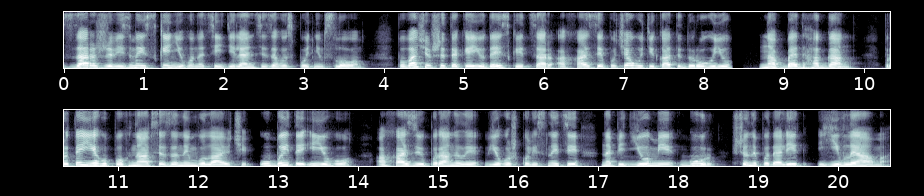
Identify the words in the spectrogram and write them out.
зараз же візьми і скинь його на цій ділянці за Господнім словом. Побачивши таке, юдейський цар Ахазія почав утікати дорогою на Бетгаган. Проте Єгу погнався за ним, волаючи Убийте і його. Ахазію поранили в його ж колісниці на підйомі гур, що неподалік Євлеама.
